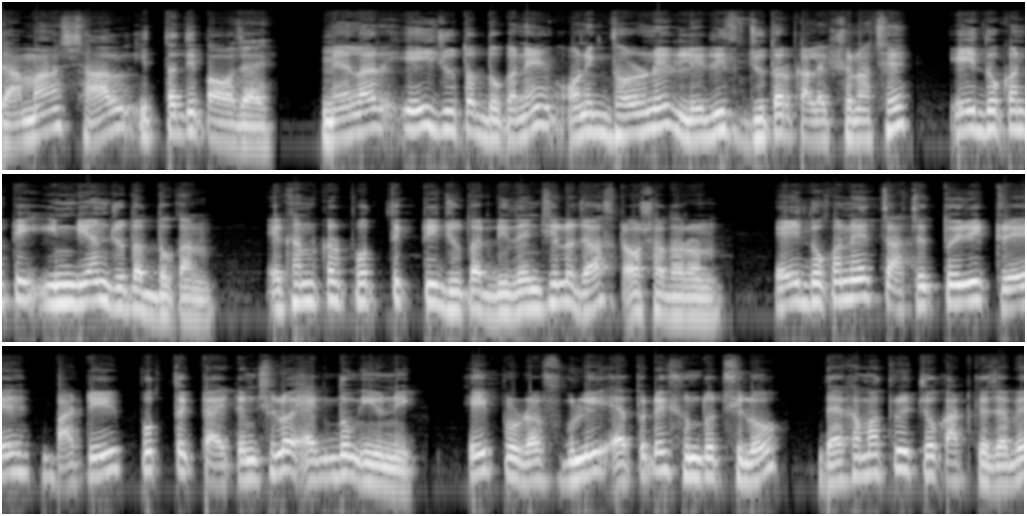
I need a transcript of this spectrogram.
জামা, শাল ইত্যাদি পাওয়া যায়। মেলার এই জুতার দোকানে অনেক ধরনের লেডিস জুতার কালেকশন আছে। এই দোকানটি ইন্ডিয়ান জুতার দোকান। এখানকার প্রত্যেকটি জুতার ডিজাইন ছিল জাস্ট অসাধারণ। এই দোকানে চাচের তৈরি ট্রে বাটি, প্রত্যেকটা আইটেম ছিল একদম ইউনিক এই প্রোডাক্টসগুলি এতটাই সুন্দর ছিল, দেখা মাত্রই চোখ আটকে যাবে।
